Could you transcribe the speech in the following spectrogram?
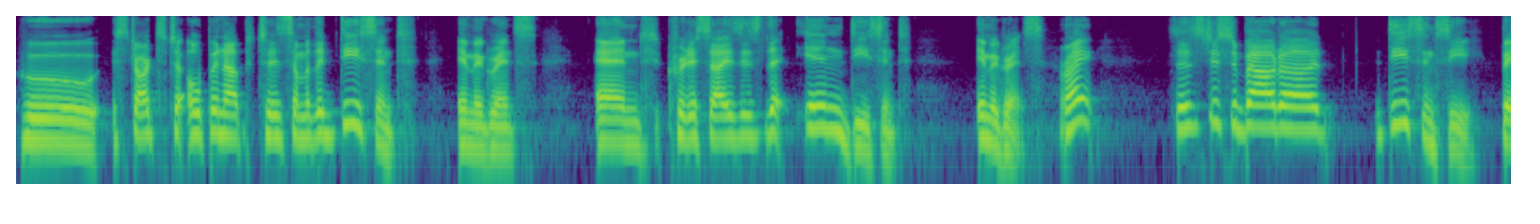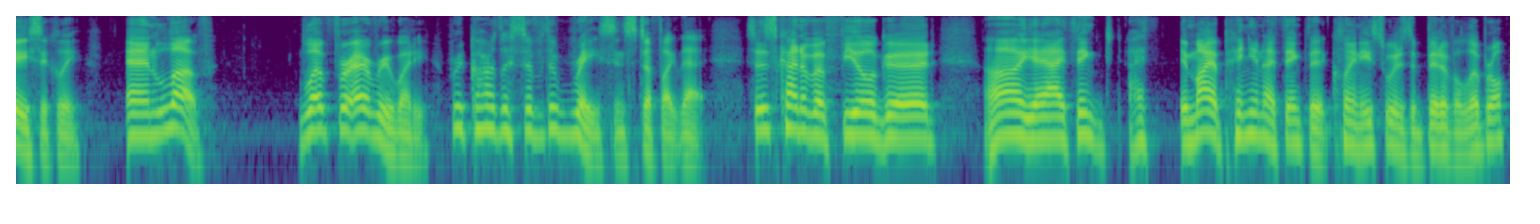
who starts to open up to some of the decent immigrants and criticizes the indecent immigrants, right? So it's just about uh, decency, basically, and love. Love for everybody, regardless of the race and stuff like that. So it's kind of a feel good. Oh, yeah, I think, I, in my opinion, I think that Clint Eastwood is a bit of a liberal,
